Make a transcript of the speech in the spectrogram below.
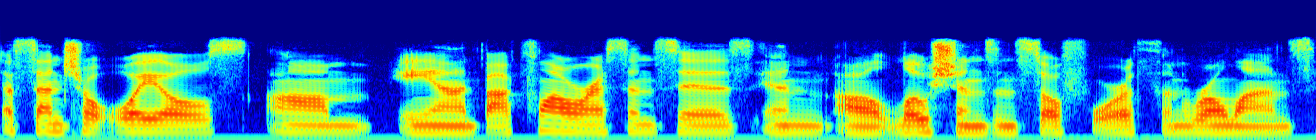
essential oils um, and Bach flower essences and uh, lotions and so forth and roll-ons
